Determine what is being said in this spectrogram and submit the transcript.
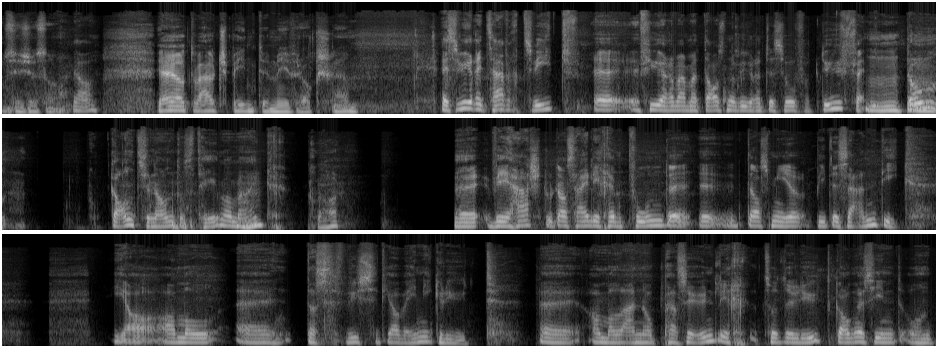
Das ist ja so. Ja. Ja, ja, die Welt spinnt, wenn du mich fragst. gell? Es würde jetzt einfach zu weit äh, führen, wenn wir das noch würden so vertiefen Mhm. würden. Darum ganz ein anderes Thema, Mike. Klar. Äh, wie hast du das eigentlich empfunden, äh, dass wir bei der Sendung ja einmal, äh, das wissen ja wenig Leute, äh, einmal auch noch persönlich zu den Leuten gegangen sind und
